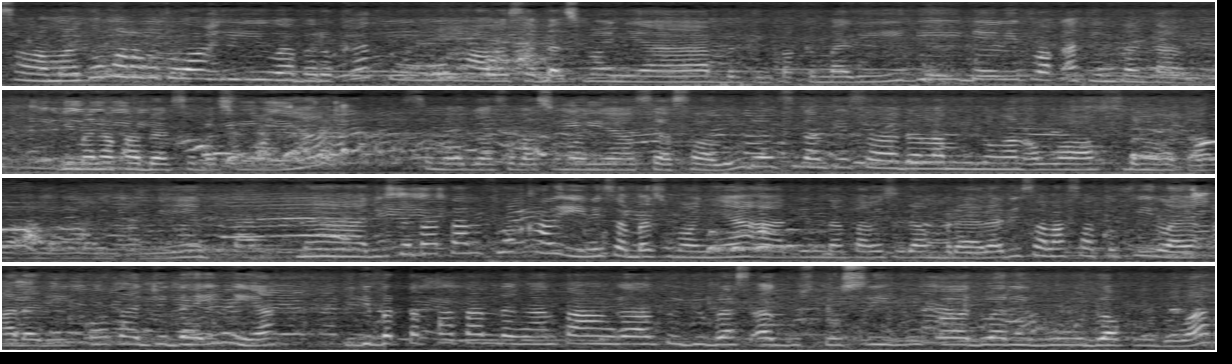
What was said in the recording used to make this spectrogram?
Assalamualaikum warahmatullahi wabarakatuh Halo sahabat semuanya Berjumpa kembali di Daily Vlog Atin Tantawi Gimana kabar sahabat semuanya? Semoga sahabat semuanya sehat selalu dan senantiasa dalam lindungan Allah Subhanahu wa taala. Amin amin. Nah, di kesempatan vlog kali ini sahabat semuanya, Atin Tantawi sedang berada di salah satu villa yang ada di kota Jeddah ini ya. Jadi bertepatan dengan tanggal 17 Agustus 2022 eh,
